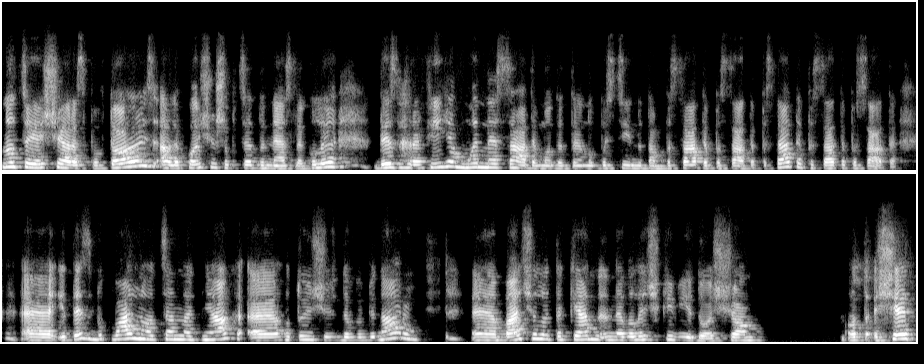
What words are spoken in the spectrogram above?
Ну, це я ще раз повторюсь, але хочу, щоб це донесли. Коли дисграфія, ми не садимо дитину постійно там писати, писати, писати, писати, писати. Е, і десь буквально це на днях, е, готуючись до вебінару, е, бачила таке невеличке відео, що от ще,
